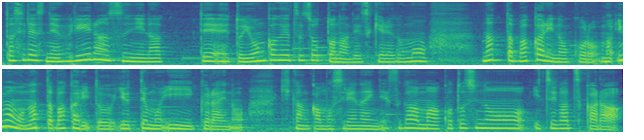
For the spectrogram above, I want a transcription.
私ですねフリーランスになって、えっと、4ヶ月ちょっとなんですけれどもなったばかりの頃、まあ、今もなったばかりと言ってもいいくらいの期間かもしれないんですが、まあ、今年の1月から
